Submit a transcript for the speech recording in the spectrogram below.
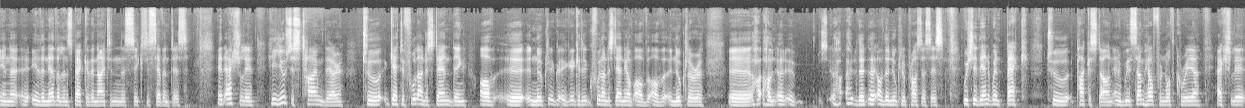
in, uh, in the Netherlands back in the 1960s, 70s. And actually, he used his time there to get a full understanding of uh, nuclear, get a full understanding of, of, of nuclear, uh, how, how uh, the, the, of the nuclear processes, which he then went back to Pakistan and with some help from North Korea actually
